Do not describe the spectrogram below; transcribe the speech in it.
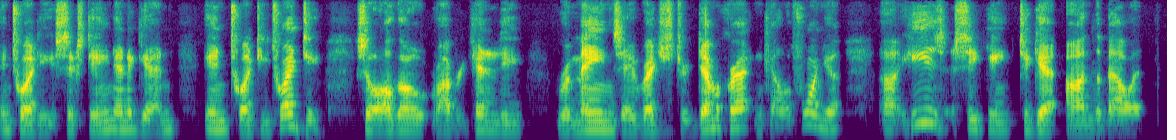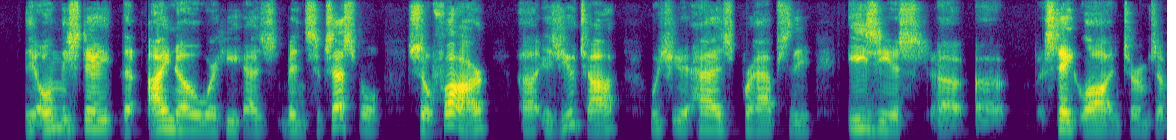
in 2016 and again in 2020. So, although Robert Kennedy remains a registered Democrat in California, uh, he is seeking to get on the ballot. The only state that I know where he has been successful so far uh, is Utah, which has perhaps the easiest uh, uh, state law in terms of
